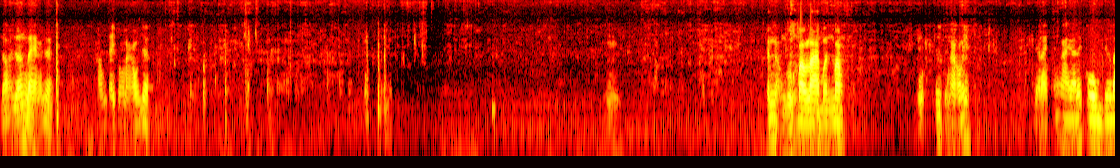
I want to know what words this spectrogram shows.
Đó dớn lèn đó nha, không chạy con nào hết ừ. cánh đồng ruộng bao la mênh mông. Ủa cái chừng nào ấy? Giờ này không ai ra đấy khôn chưa ta?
